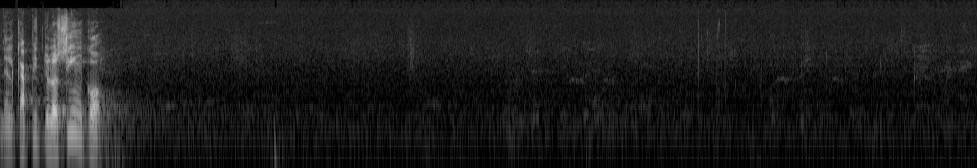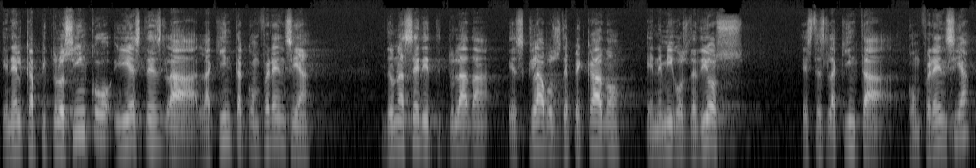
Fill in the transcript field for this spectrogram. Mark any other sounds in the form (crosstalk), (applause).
en el capítulo 5. En el capítulo 5, y esta es la, la quinta conferencia de una serie titulada Esclavos de pecado, enemigos de Dios. Esta es la quinta conferencia.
